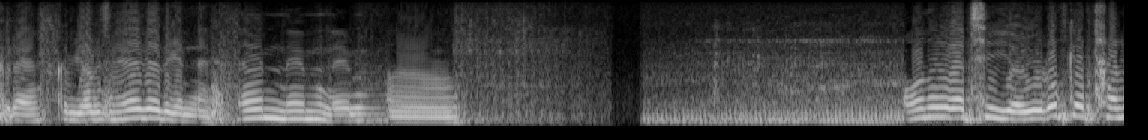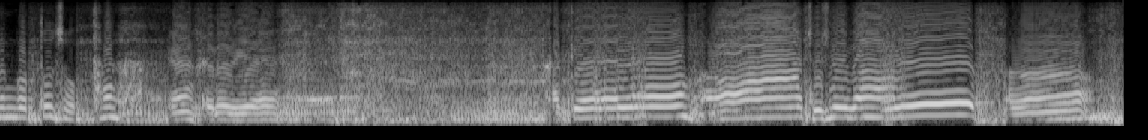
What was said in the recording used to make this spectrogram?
그래. 그럼 여기서 해야 되겠네. 냄냄냄. 어, 오늘같이 여유롭게 타는 것도 좋다. 야, 그러게. 갈게요. 아, 조심히 가. 어.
